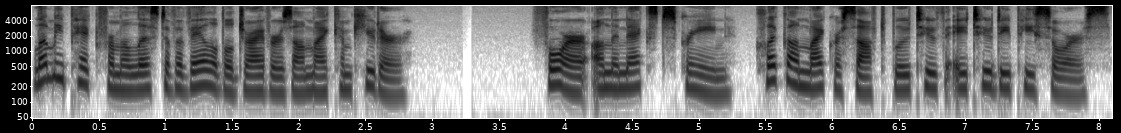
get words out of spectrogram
Let me pick from a list of available drivers on my computer. 4. On the next screen, click on Microsoft Bluetooth A2DP source.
